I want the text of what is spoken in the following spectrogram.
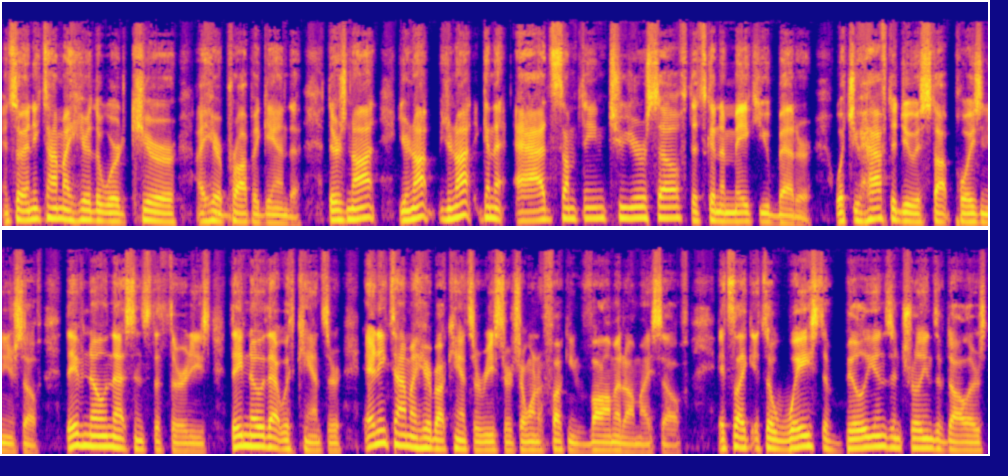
And so anytime I hear the word cure, I hear mm-hmm. propaganda. There's not you're not you're not going to add something to yourself that's going to make you better. What you have to do is stop poisoning yourself. They've known that since the 30s. They know that with cancer. Anytime I hear about cancer research, I want to fucking vomit on myself. It's like it's a waste of billions and trillions of dollars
